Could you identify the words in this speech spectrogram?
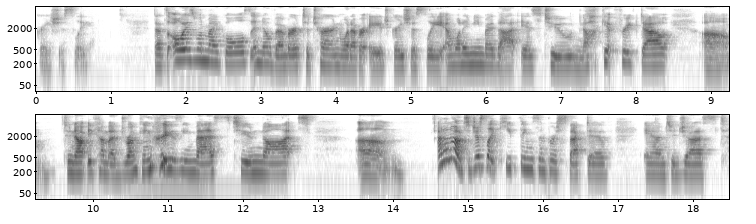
graciously. That's always one of my goals in November to turn whatever age graciously. And what I mean by that is to not get freaked out, um, to not become a drunken, crazy mess, to not, um, I don't know, to just like keep things in perspective and to just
